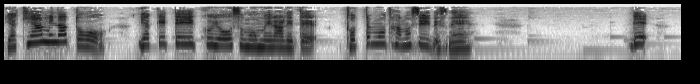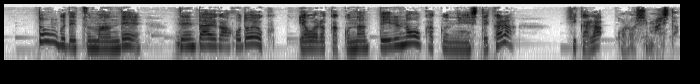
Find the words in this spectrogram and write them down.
焼き網だと、焼けていく様子も見られて、とっても楽しいですね。で、トングでつまんで、全体が程よく柔らかくなっているのを確認してから、火から下ろしました。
